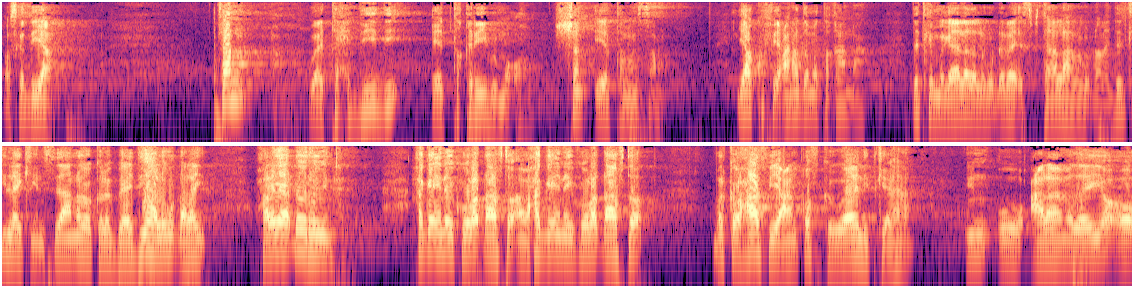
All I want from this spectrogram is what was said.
waa iska diyaar. Tan waa taxdiidi ee taqriibi ma aho shan iyo toban sano. Yaa ku fiican hadda ma taqaanaa dadka magaalada lagu dhalay isbitaalaha lagu dhalay. Dadkii laakiin sida annagoo kale baadiyaha lagu dhalay waxaa laga yaaba dhowr xagga inay kuula dhaafto ama xagga inay kuula dhaafto. Marka waxaa fiican qofka waalidka ah in uu calaamadeeyo oo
